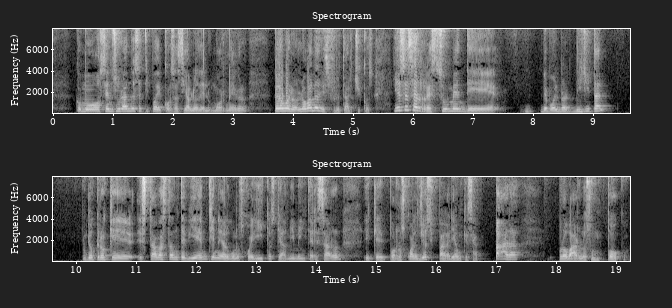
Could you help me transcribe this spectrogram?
como censurando ese tipo de cosas si hablo del humor negro. Pero bueno, lo van a disfrutar chicos. Y ese es el resumen de Devolver Digital. Yo creo que está bastante bien, tiene algunos jueguitos que a mí me interesaron y que por los cuales yo sí pagaría aunque sea para probarlos un poco.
